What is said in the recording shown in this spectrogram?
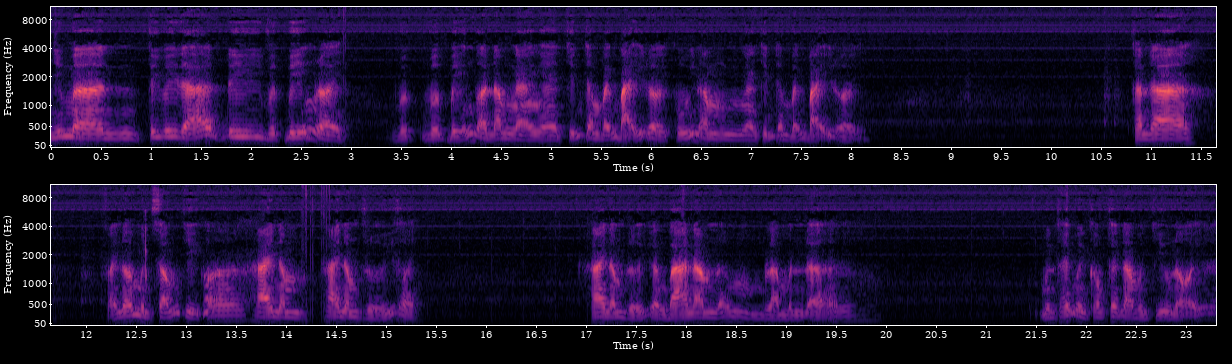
nhưng mà TV đã đi vượt biển rồi. Vượt vượt biển vào năm 1977 rồi cuối năm 1977 rồi. Thành ra phải nói mình sống chỉ có hai năm hai năm rưỡi thôi. Hai năm rưỡi gần ba năm đó là mình đã, mình thấy mình không thể nào mình chịu nổi đó.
